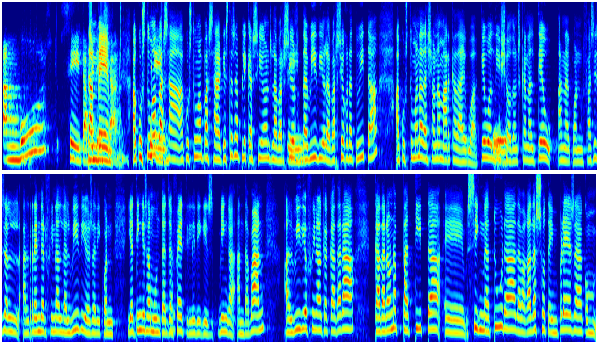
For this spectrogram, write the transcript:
En Boost, sí, també, També. deixen. Acostuma Sí. a passar, acostuma a passar. Aquestes aplicacions, la versió Sí. de vídeo, la versió gratuïta, acostumen a deixar una marca d'aigua. Què vol dir Sí. això? Doncs que en el teu, en el, quan facis el, el render final del vídeo, és a dir, quan ja tinguis el muntatge fet i li diguis, vinga, endavant, el vídeo final que quedarà, quedarà una petita eh, signatura, de vegades sota impresa, com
